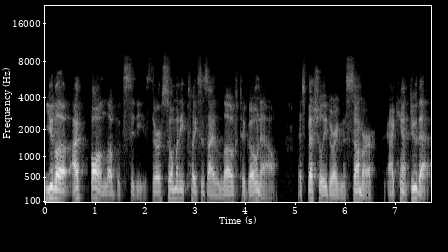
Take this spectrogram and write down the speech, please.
you love I fall in love with cities. There are so many places I love to go now, especially during the summer. I can't do that.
